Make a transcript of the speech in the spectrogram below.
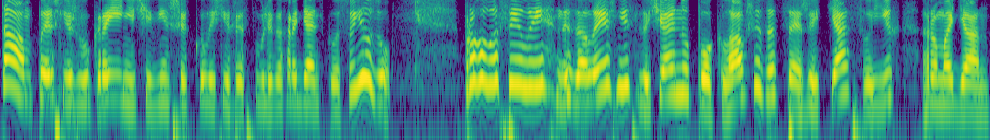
там, перш ніж в Україні чи в інших колишніх республіках Радянського Союзу, проголосили незалежність, звичайно, поклавши за це життя своїх громадян.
